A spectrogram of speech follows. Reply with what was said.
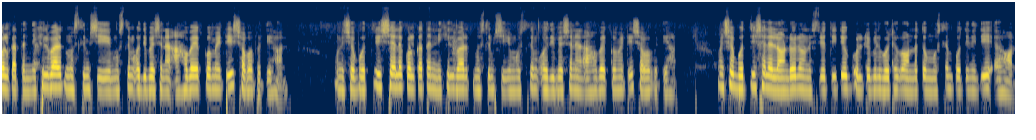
কলকাতার নিখিল ভারত মুসলিম মুসলিম অধিবেশনের আহ্বায়ক কমিটির সভাপতি হন। উনিশশো বত্রিশ সালে কলকাতার নিখিল ভারত মুসলিম মুসলিম অধিবেশনের আহ্বায়ক কমিটির সভাপতি হন। উনিশশো বত্রিশ সালে লন্ডনে অনুষ্ঠিত তৃতীয় গোলটেবিল বৈঠকে অন্যতম মুসলিম প্রতিনিধি হন।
